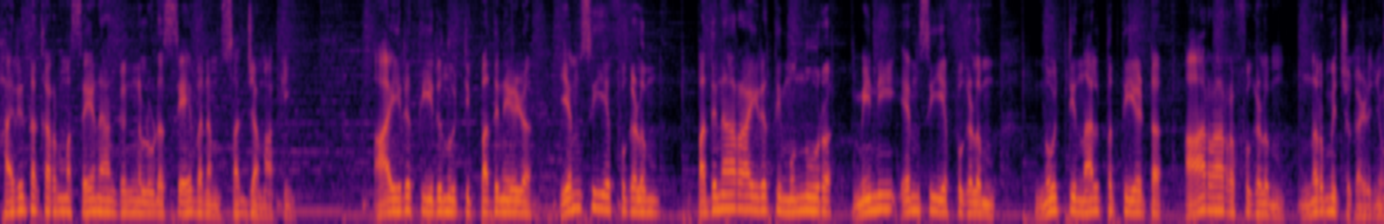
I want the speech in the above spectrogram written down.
ഹരിതകർമ്മ സേനാംഗങ്ങളുടെ സേവനം സജ്ജമാക്കി. ആയിരത്തി ഇരുന്നൂറ്റി പതിനേഴ് എം സി എഫുകളും പതിനാറായിരത്തി മുന്നൂറ് മിനി എം സി എഫുകളും നൂറ്റി നാൽപ്പത്തിയെട്ട് ആർ ആർ എഫുകളും നിർമ്മിച്ചു കഴിഞ്ഞു.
